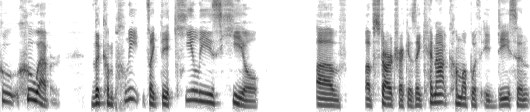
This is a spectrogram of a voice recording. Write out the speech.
who whoever, the complete it's like the Achilles heel of of Star Trek is they cannot come up with a decent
